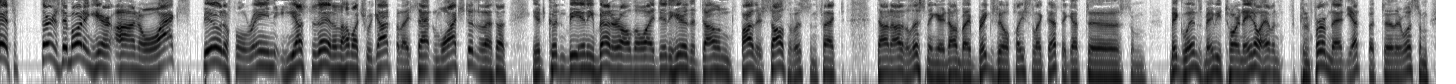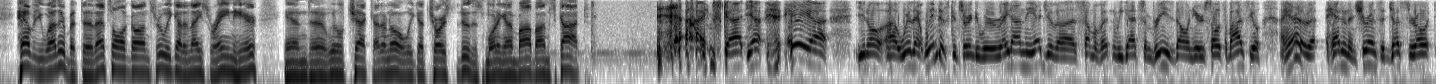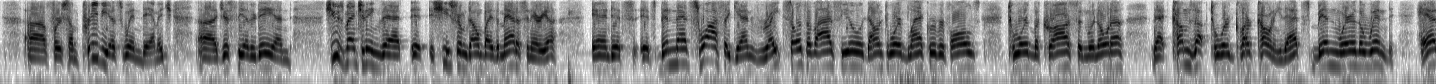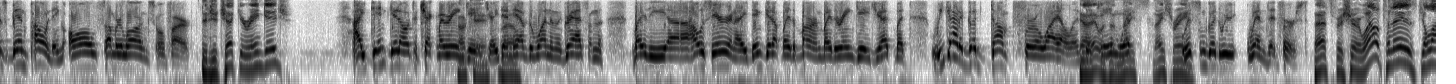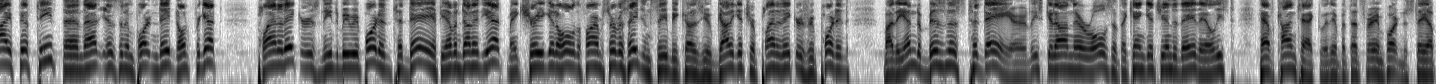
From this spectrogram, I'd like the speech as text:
It's Thursday morning here on Wax. Beautiful rain yesterday. I don't know how much we got, but I sat and watched it, and I thought it couldn't be any better. Although I did hear that down farther south of us, in fact, down out of the listening area, down by Briggsville, places like that, they got uh, some big winds, maybe tornado. I haven't confirmed that yet, but uh, there was some heavy weather. But uh, that's all gone through. We got a nice rain here and uh, we'll check. I don't know. We got chores to do this morning. I'm Bob. I'm Scott. I'm Scott. Yeah. Hey, uh, you know uh, where that wind is concerned, we're right on the edge of uh, some of it, and we got some breeze down here south of Osseo. I had a, had an insurance adjuster out uh, for some previous wind damage uh, just the other day, and she was mentioning that it, she's from down by the Madison area, and it's it's been that swath again, right south of Osseo, down toward Black River Falls, toward La Crosse and Winona, that comes up toward Clark County. That's been where the wind has been pounding all summer long so far. Did you check your rain gauge? I didn't get out to check my rain Okay, gauge. I didn't well. have the one in the grass on the, by the uh, house here, and I didn't get up by the barn by the rain gauge yet. But we got a good dump for a while, and Yeah, it was a with, nice, nice rain. with some good re- wind at first. That's for sure. Well, today is July 15th, and that is an important date. Don't forget, Planted Acres need to be reported today. If you haven't done it yet, make sure you get a hold of the Farm Service Agency because you've got to get your Planted Acres reported by the end of business today, or at least get on their rolls. If they can't get you in today, they at least have contact with you. But that's very important to stay up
